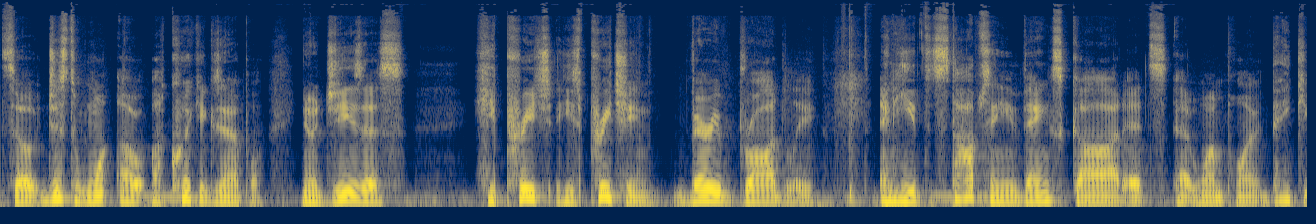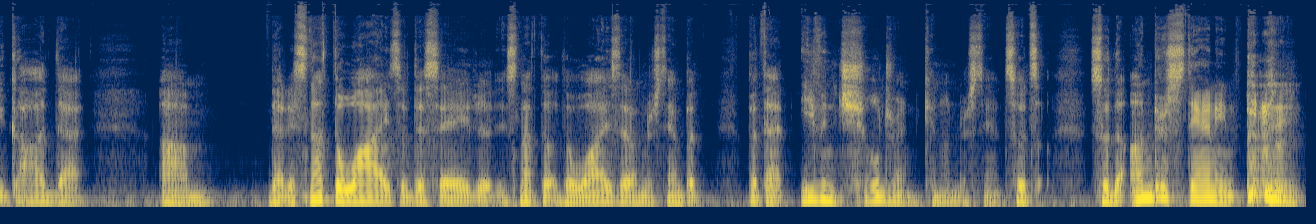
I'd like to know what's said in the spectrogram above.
So just a, a, a quick example, you know, Jesus, he preached, he's preaching very broadly and he stops and he thanks God. It's at one point, thank you God that, um, that it's not the wise of this age. It's not the, the wise that understand, but, but that even children can understand. So it's, so the understanding,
